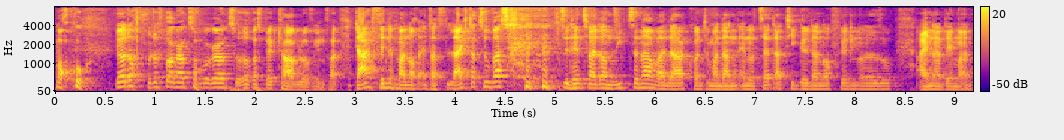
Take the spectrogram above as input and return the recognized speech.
Ach, guck. Ja, doch, das war ganz, war ganz respektabel auf jeden Fall. Da findet man noch etwas leichter zu was, zu den 2017er, weil da konnte man dann NOZ-Artikel dann noch finden oder so. Einer, den man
